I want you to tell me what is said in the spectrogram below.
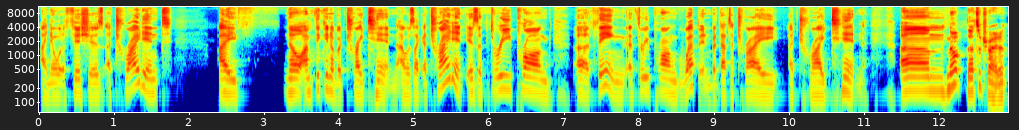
I know what a fish is. A trident, I no, I'm thinking of a triton. I was like, a trident is a three pronged uh, thing, a three pronged weapon, but that's a tri a triton. Um, Nope, that's a trident.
